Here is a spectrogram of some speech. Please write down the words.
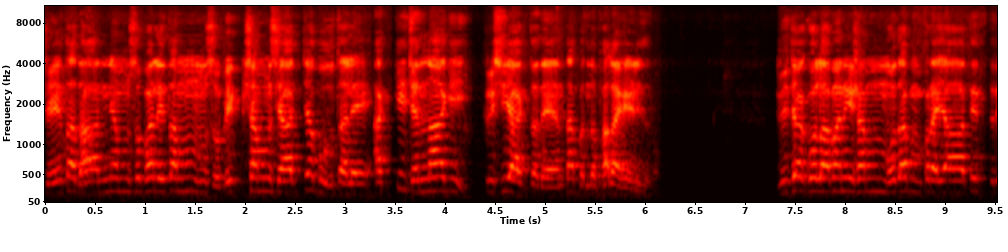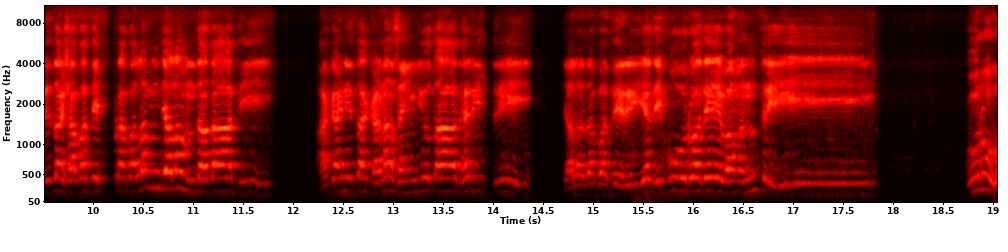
ಶ್ವೇತಧಾನ್ಯಂ ಸುಫಲಿತಂ, ಸುಭಿಕ್ಷಂ ಸ್ಯಾಚ್ಯ ಭೂತಲೆ. ಅಕ್ಕಿ ಚೆನ್ನಾಗಿ ಕೃಷಿ ಆಗ್ತದೆ ಅಂತ ಬಂದು ಫಲ ಹೇಳಿದರು. ದ್ವಿಜಕುಲ ಮನಿಷಂ ಮುದಂ ಪ್ರಯಾತಿ ತ್ರಿದಶಪತಿ ಪ್ರಬಲಂ ಜಲಂ ದದಾತಿ. ಅಗಣಿತ ಕಣ ಸಂಯುತಾ ಧರಿತ್ರಿ ಜಲದಪತಿರ್ಯದಿ ಪೂರ್ವದೇವ ಮಂತ್ರಿ. ಗುರು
